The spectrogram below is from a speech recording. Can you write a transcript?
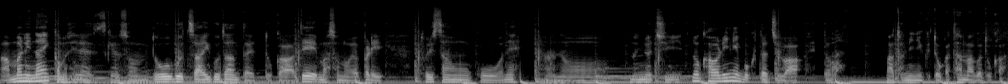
あ、あんまりないかもしれないですけど、その動物愛護団体とかで、まあ、そのやっぱり鳥さんをこうね、あのー、命の代わりに僕たちは、えっと、まあ、鶏肉とか卵とか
